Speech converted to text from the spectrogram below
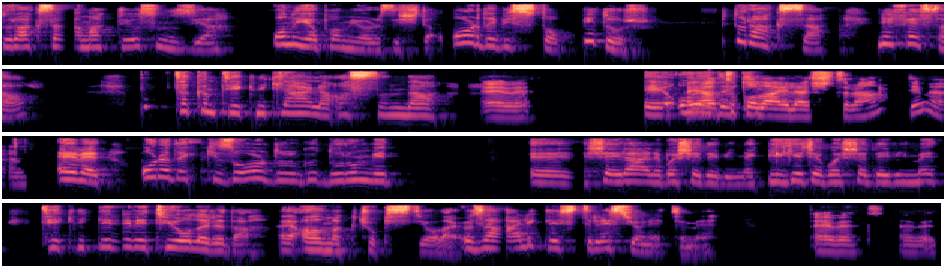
Duraksamak diyorsunuz ya, onu yapamıyoruz işte. Orada bir stop, bir dur. Bir duraksa, nefes al. Bu takım tekniklerle aslında Evet. e, Hayatı oradaki, kolaylaştıran, değil mi? evet, oradaki zor duygu, durum ve e, şeylerle baş edebilmek, bilgece baş edebilmek teknikleri ve tüyoları da e, almak çok istiyorlar. Özellikle stres yönetimi. Evet, evet.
